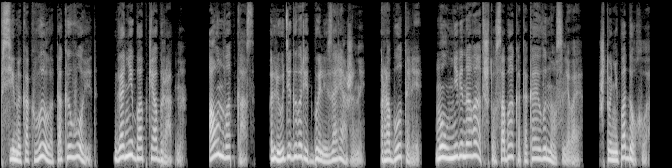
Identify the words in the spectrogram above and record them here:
Псина как выла, так и воет. Гони бабки обратно. А он в отказ. Люди, говорит, были заряжены. Работали. Мол, не виноват, что собака такая выносливая. Что не подохла.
